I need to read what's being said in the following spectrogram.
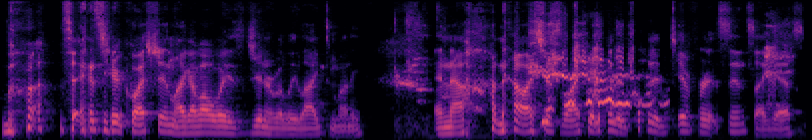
But to answer your question, like I've always generally liked money. And now now I just like it in a, in a different sense, I guess.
